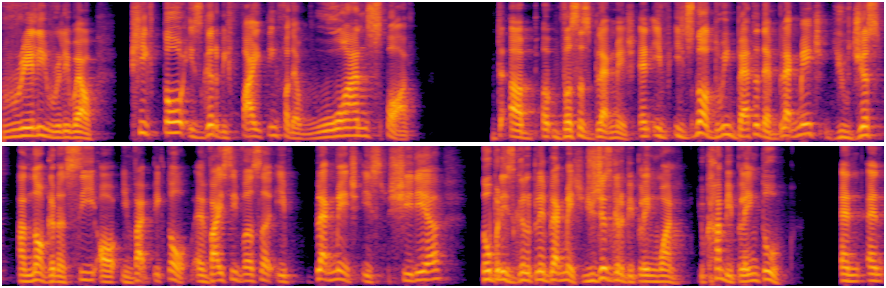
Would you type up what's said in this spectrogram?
really, really well. Picto is going to be fighting for that one spot uh, uh, versus Black Mage. And if it's not doing better than Black Mage, you just are not going to see or invite Picto. And vice versa, if Black Mage is shittier, nobody's going to play Black Mage. You're just going to be playing one. You can't be playing two. And and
